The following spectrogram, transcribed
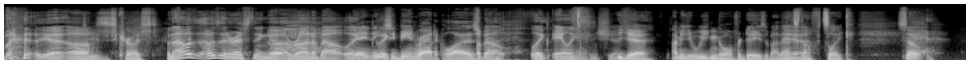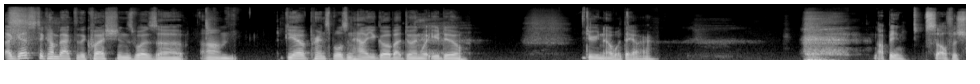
yeah. Oh. Jesus Christ. But that was that was an interesting uh, run about like, like easy being radicalized. about like aliens and shit. Yeah. I mean, we can go on for days about that Yeah. stuff. It's like, So, I guess to come back to the questions was, uh, um, do you have principles in how you go about doing what you do? Do you know what they are? not being selfish,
